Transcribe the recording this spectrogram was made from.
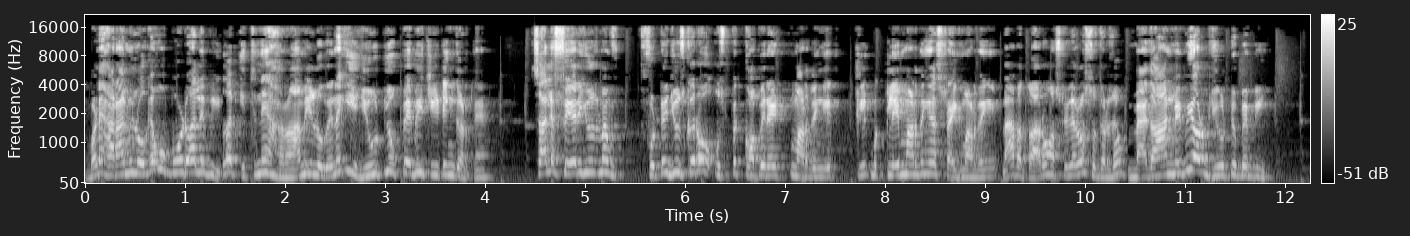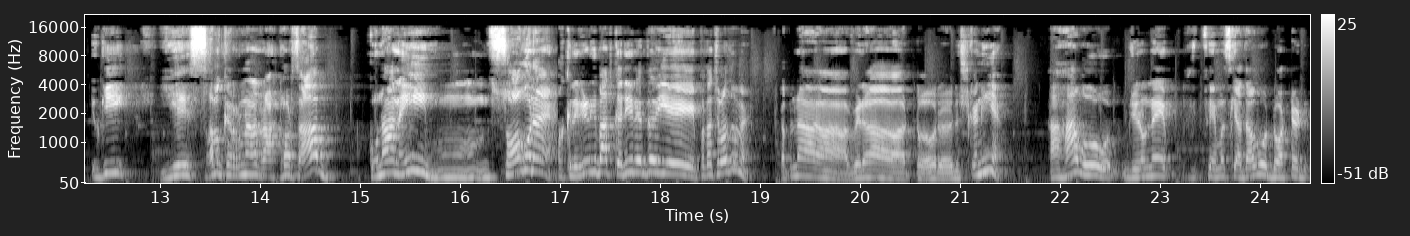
बड़े हरामी लोग हैं वो बोर्ड वाले भी। मतलब इतने हरामी लोग हैं ना कि यूट्यूब पे भी चीटिंग करते हैं। साले फेयर यूज़ में फुटेज यूज़ करो उस पर कॉपीराइट मार देंगे क्लेम मार देंगे स्ट्राइक मार देंगे। मैं बता रहा हूँ ऑस्ट्रेलिया को सुधर जाओ मैदान में भी और यूट्यूब पे भी। क्योंकि ये सब करना राठौर साहब गुना नहीं हम्म, सौ गुना है। और क्रिकेट की बात कर रहे तो ये पता चला तुम्हें? अपना विराट और अनुष्का नहीं है? हाँ हाँ वो जिन्होंने फ़ेमस किया था वो डॉटेड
